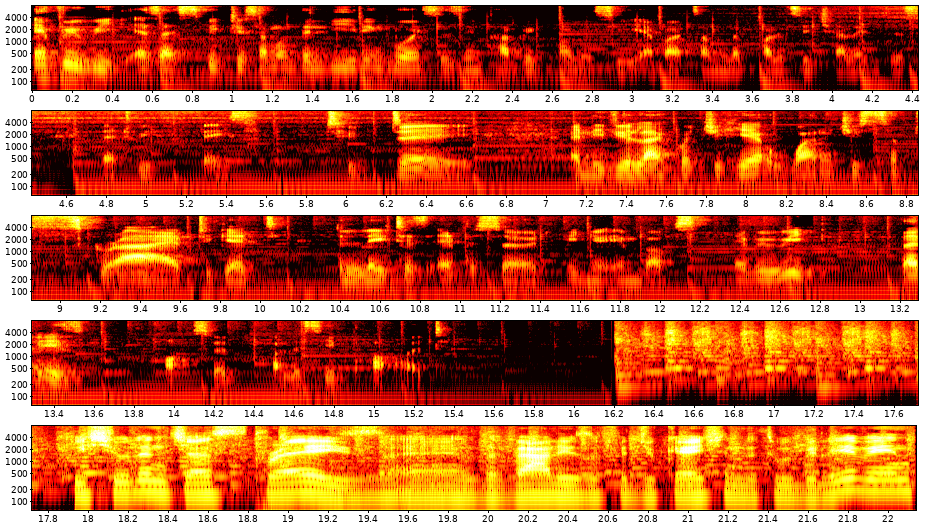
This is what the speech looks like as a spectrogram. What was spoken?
every week as I speak to some of the leading voices in public policy about some of the policy challenges that we face today. And if you like what you hear, why don't you subscribe to get the latest episode in your inbox every week? That is Oxford Policy Pod. We shouldn't just praise uh, the values of education that we believe in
